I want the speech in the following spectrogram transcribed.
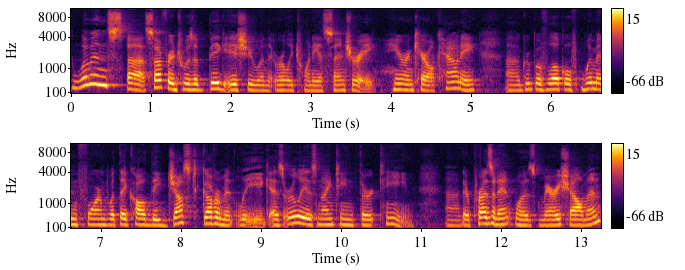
Women's uh, suffrage was a big issue in the early 20th century. Here in Carroll County, a group of local women formed what they called the Just Government League as early as 1913. Uh, their president was Mary Shellman.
